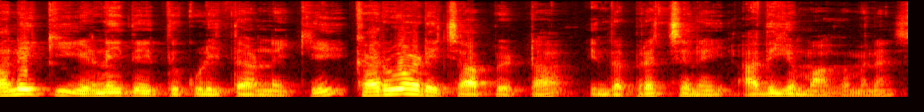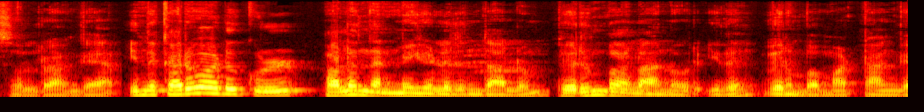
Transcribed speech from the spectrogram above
தலைக்கு எண்ணெய் தேய்த்து குளித்த அன்னைக்கு கருவாடை சாப்பிட்டா இந்த பிரச்சனை அதிகமாகும் என சொல்றாங்க. இந்த கருவாடுக்குள் பல நன்மைகள் இருந்தாலும் பெரும்பாலானோர் இதை விரும்ப மாட்டாங்க.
